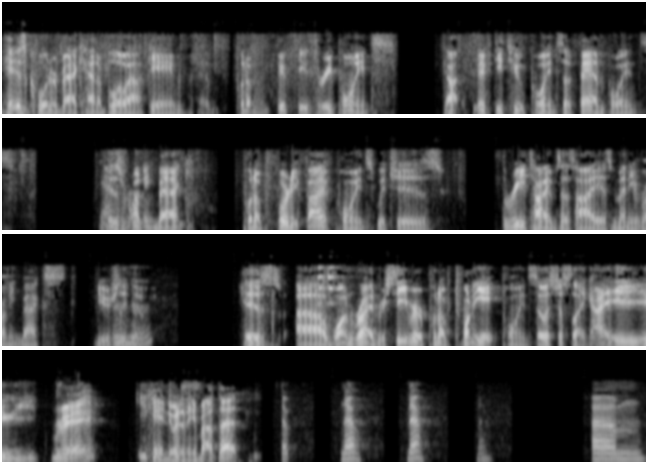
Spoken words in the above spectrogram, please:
his Mhm. quarterback had a blowout game, put up Mhm. 53 points, got 52 points of fan points. Yeah. His running back put up 45 points, which is three times as high as many running backs usually do. Mhm. His uh, one wide receiver put up 28 points, so it's just like, I, you, you, you can't do anything about that. Nope. no, no. Um,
